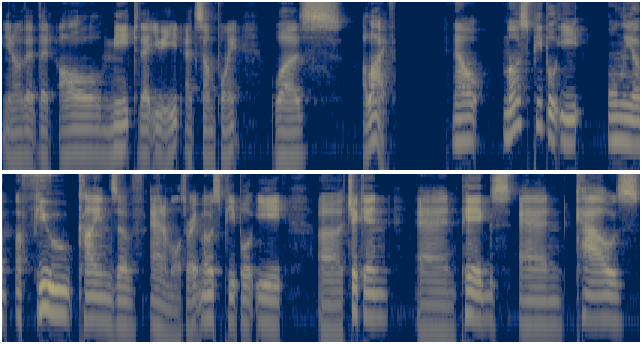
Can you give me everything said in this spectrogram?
you know, that, that all meat that you eat at some point was alive. Now, most people eat only a, a few kinds of animals, right? Most people eat uh, chicken and pigs and cows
